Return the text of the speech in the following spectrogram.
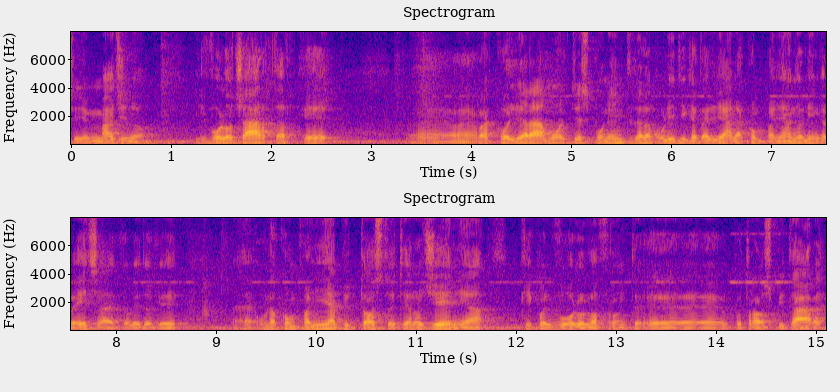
se io immagino il volo charter che eh, raccoglierà molti esponenti della politica italiana accompagnandoli in Grecia, ecco, vedo che eh, una compagnia piuttosto eterogenea che quel volo eh, potrà ospitare,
